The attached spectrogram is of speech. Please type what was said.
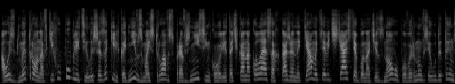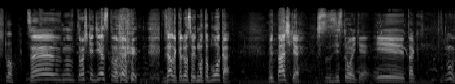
А ось Дмитро на втіху публіці лише за кілька днів змайстрував справжнісінького літачка на колесах. Каже, не тямиться від щастя, бо наче знову повернувся у дитинство. Це ну, трошки дитинство. Взяли колеса від мотоблока, від тачки зі стройки. І так, ну,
